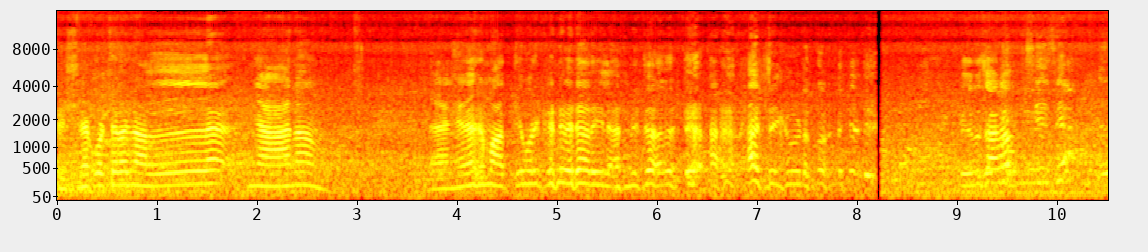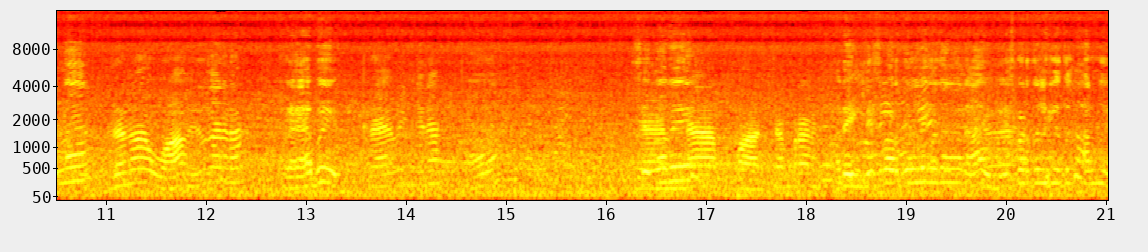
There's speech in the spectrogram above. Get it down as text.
ഫിഷിനെ കുറിച്ചുള്ള നല്ല ജ്ഞാനാണ്. എങ്ങനെ ഒരു മത്തി മുറിക്കേണ്ടി വരെ അറിയില്ല. എന്നിട്ട് അത് അടി കൂടുന്നുണ്ട് ഇതെന്ത് സാധനം? ഇതെന്നാ വാ ഇത് സാധനടാ? ക്രാബ് ക്രാബ് ഇങ്ങനെ. അത് ഇംഗ്ലീഷ് പടത്തിലേക്ക് ഇംഗ്ലീഷ് പടത്തിലേക്ക് ഇത് കാണുന്നു.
